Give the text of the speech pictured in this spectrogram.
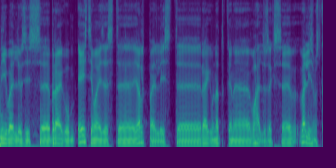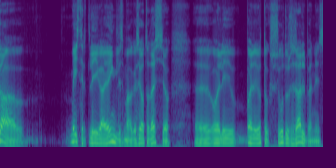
nii palju siis äh, praegu eestimaisest äh, jalgpallist, räägime natukene vahelduseks välismaast ka meistrite liiga ja Inglismaaga seotud asju oli palju jutuks uduses Albionis,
